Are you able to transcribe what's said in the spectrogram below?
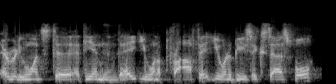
everybody wants to at the end of the day, you want to profit, you want to be successful.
